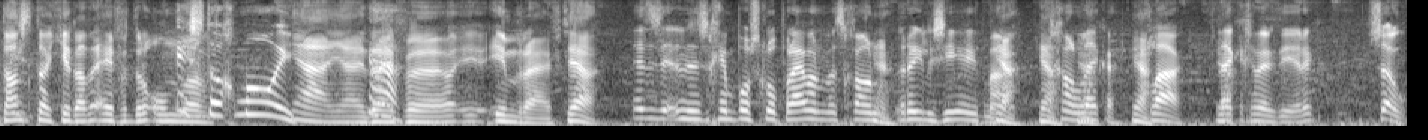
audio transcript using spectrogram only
Dank dat je dat even eronder... Is toch mooi? Ja, ja, Ja. even inwrijft. Ja. Het, is, het is geen bosklopperij, maar het is gewoon Ja. realiseer je het maar. Ja, het is gewoon ja, lekker. ja. Klaar. Lekker gewerkt Erik. Zo.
